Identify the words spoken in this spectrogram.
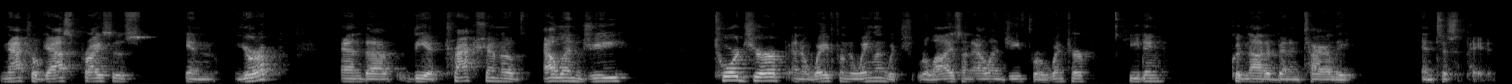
natural gas prices in Europe and uh, the attraction of LNG towards Europe and away from New England, which relies on LNG for winter heating, could not have been entirely anticipated.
